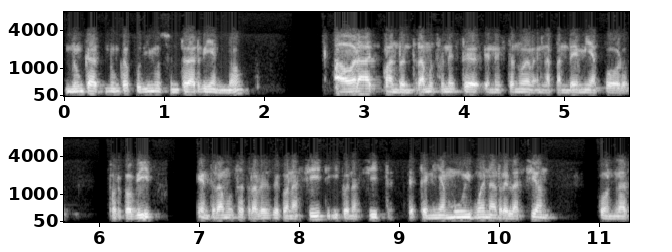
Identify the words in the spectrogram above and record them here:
nunca nunca pudimos entrar bien no ahora cuando entramos en este en esta nueva en la pandemia por por covid entramos a través de Conacit y Conacit tenía muy buena relación con las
